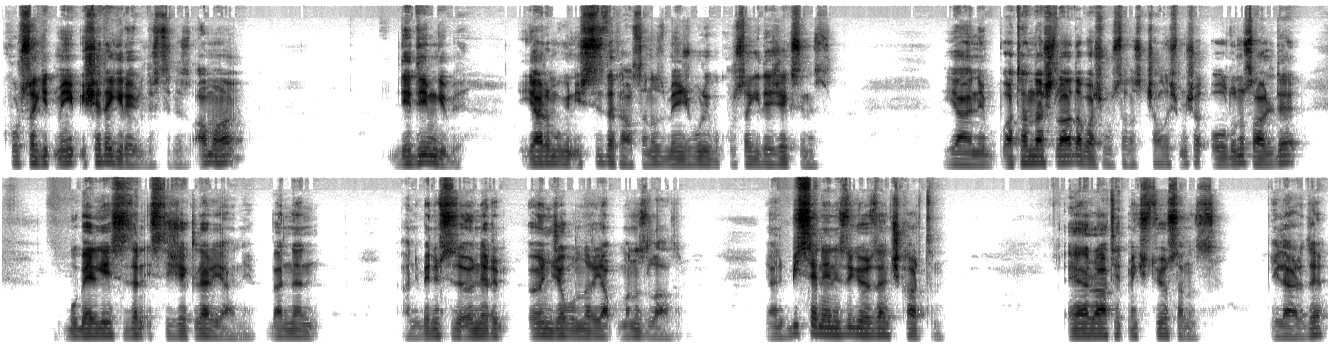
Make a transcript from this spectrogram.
kursa gitmeyip işe de girebilirsiniz. Ama dediğim gibi yarın bugün işsiz de kalsanız mecburi bu kursa gideceksiniz. Yani vatandaşlığa da başvursanız çalışmış olduğunuz halde bu belgeyi sizden isteyecekler yani. Benden hani benim size önerim önce bunları yapmanız lazım. Yani bir senenizi gözden çıkartın. Eğer rahat etmek istiyorsanız ileride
